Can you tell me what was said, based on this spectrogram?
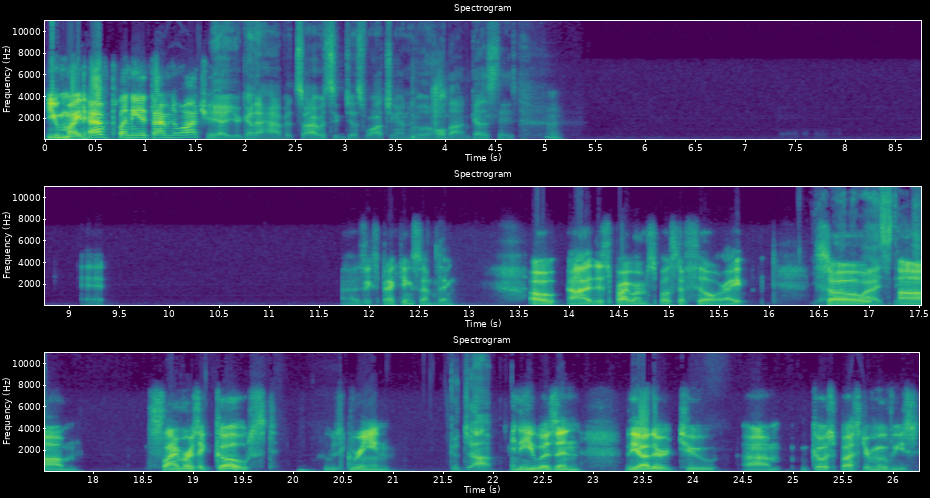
You might have plenty of time to watch it. yeah, you're gonna have it. So I would suggest watching on Hulu. Hold on, gonna stay. Eh. I was expecting something. Oh, uh, this is probably where I'm supposed to fill, right? so, I sneeze. um, Slimer is a ghost who's green, good job. and he was in the other two um, Ghostbuster movies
